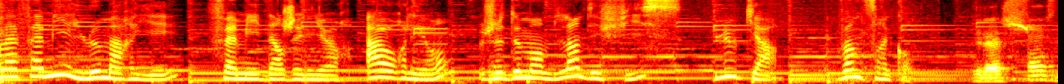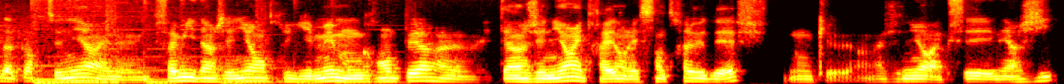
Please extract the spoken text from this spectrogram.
la famille Le Marié, famille d'ingénieurs à Orléans, je demande l'un des fils, Lucas, 25 ans. J'ai la chance d'appartenir à une, famille d'ingénieurs, entre guillemets. Mon grand-père euh, était ingénieur, il travaillait dans les centrales EDF, donc euh, un ingénieur accès énergie.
